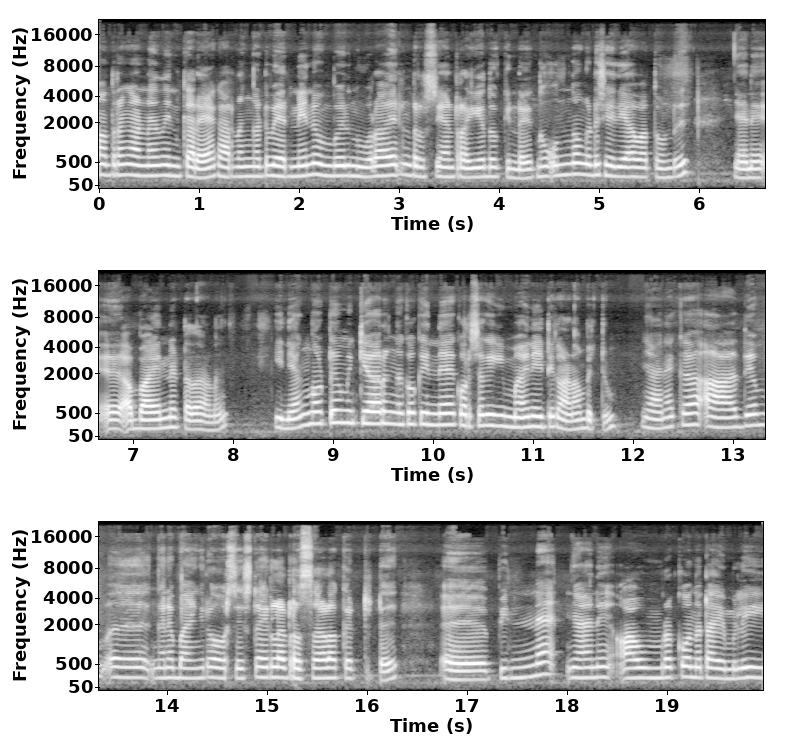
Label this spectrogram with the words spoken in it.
മാത്രം കാണുന്നതെന്ന് എനിക്കറിയാം. കാരണം ഇങ്ങോട്ട് വരുന്നതിന് മുമ്പ് ഒരു നൂറായിരം ഡ്രസ്സ് ഞാൻ ട്രൈ ചെയ്തൊക്കെ ഉണ്ടായിരുന്നു. ഒന്നും അങ്ങോട്ട് ശരിയാവാത്തതുകൊണ്ട് ഞാൻ ഇട്ടതാണ്. ഇനി അങ്ങോട്ട് മിക്കവാറും നിങ്ങൾക്കൊക്കെ ഇന്നെ കുറച്ചൊക്കെ ഇമ്മാനായിട്ട് കാണാൻ പറ്റും. ഞാനൊക്കെ ആദ്യം ഇങ്ങനെ ഭയങ്കര ഓവർ സൈസ്ഡ് ആയിട്ടുള്ള ഡ്രസ്സുകളൊക്കെ ഇട്ടിട്ട് പിന്നെ ഞാൻ ആ ഉമ്രൊക്കെ വന്ന ടൈമിൽ ഈ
